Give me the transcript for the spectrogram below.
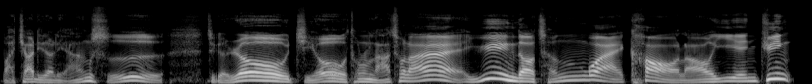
把家里的粮食、这个肉酒统统拿出来，运到城外犒劳燕军。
